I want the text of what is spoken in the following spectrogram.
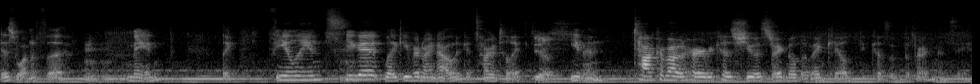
is one of the mm-hmm. main like feelings you get. Like even right now, like it's hard to like Yes. even talk about her because she was strangled and then killed because of the pregnancy.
